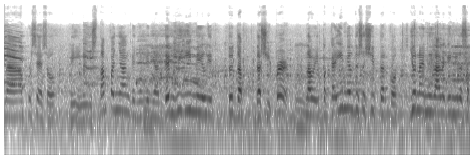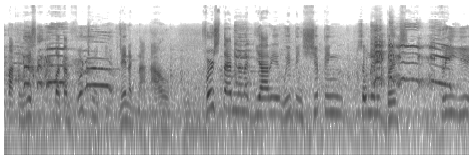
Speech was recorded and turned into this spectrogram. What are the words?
na ang proseso, may ini-stampa niyan, ganyan-ganyan. Then we email it to the, the shipper. Now, ipagka-email do sa shipper ko, yun na nilalagay nila sa packing list. But unfortunately, may nagnakaw. First time na nagyari, we've been shipping so many birds three, year,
